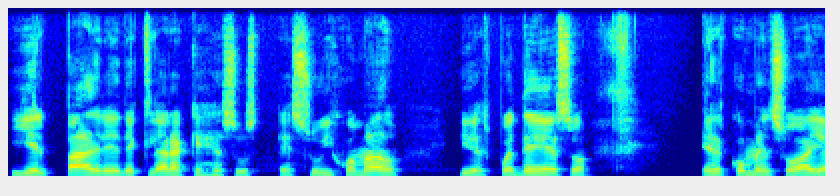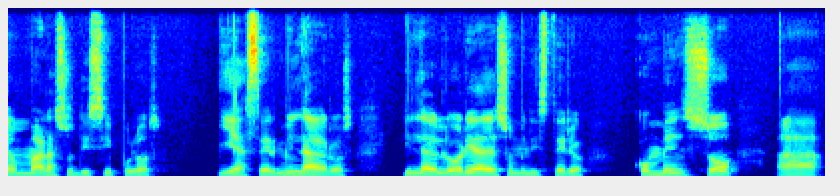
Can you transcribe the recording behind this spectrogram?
y el Padre declara que Jesús es su Hijo amado. Y después de eso, Él comenzó a llamar a sus discípulos y a hacer milagros y la gloria de su ministerio comenzó a,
